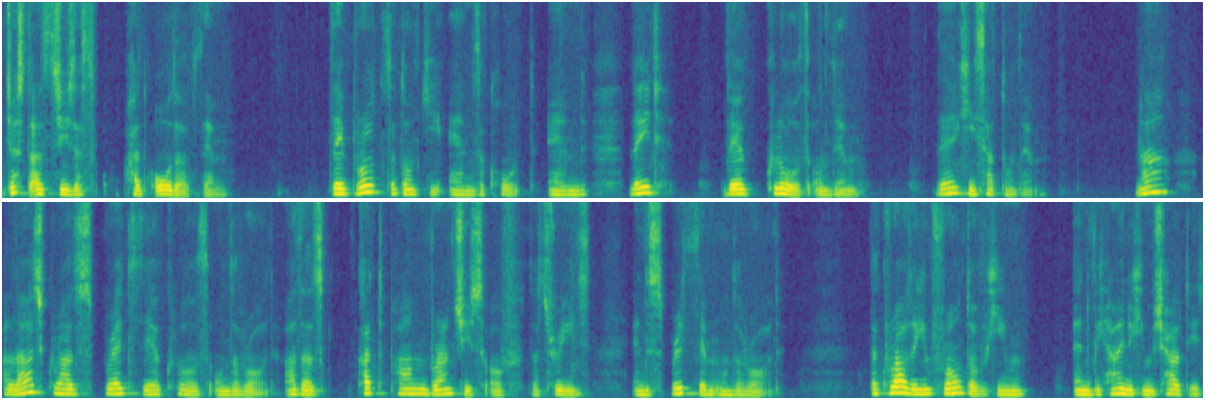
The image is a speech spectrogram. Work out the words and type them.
just as Jesus had ordered them. They brought the donkey and the colt and laid their clothes on them. Then he sat on them. Now a large crowd spread their clothes on the road. Others cut palm branches off the trees and spread them on the road. The crowd in front of him and behind him shouted,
